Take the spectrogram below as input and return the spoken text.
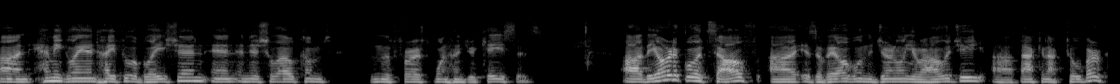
on hemigland HIFU ablation and initial outcomes from the first 100 cases. Uh, the article itself uh, is available in the Journal Urology back in October.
